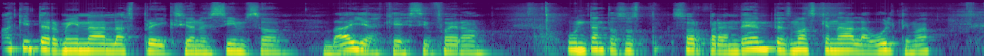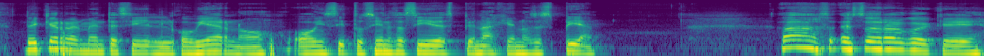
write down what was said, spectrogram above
Aquí terminan las predicciones Simpson. Vaya que si fueron un tanto sorprendentes, más que nada la última, de que realmente si el gobierno o instituciones así de espionaje nos espían. Ah, esto era algo que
